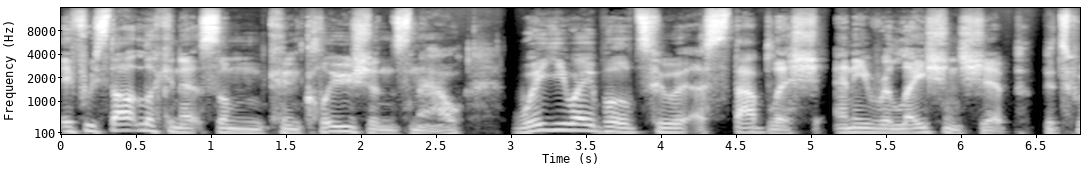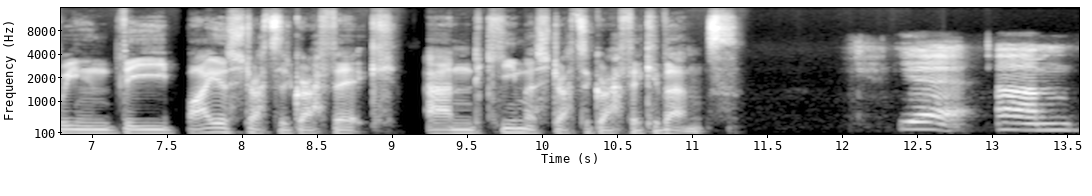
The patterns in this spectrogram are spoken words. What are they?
If we start looking at some conclusions now, were you able to establish any relationship between the biostratigraphic and chemostratigraphic events. Yeah. Um,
